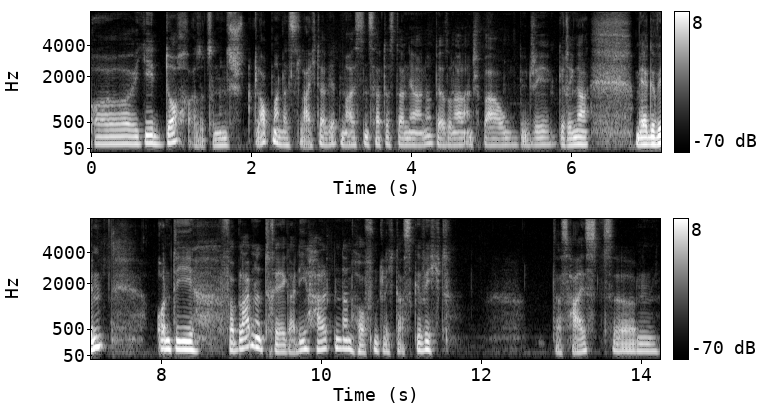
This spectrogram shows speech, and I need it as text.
Äh, jedoch, also zumindest glaubt man, dass es leichter wird. Meistens hat es dann ja ne, Personaleinsparung, Budget geringer, mehr Gewinn. Und die verbleibenden Träger, die halten dann hoffentlich das Gewicht. Das heißt, ähm,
